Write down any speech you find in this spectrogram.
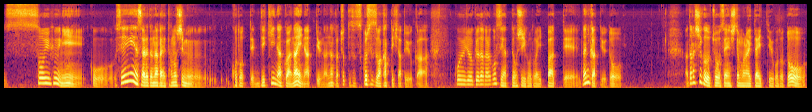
そういうふうに、こう、制限された中で楽しむことってできなくはないなっていうのは、なんかちょっと少しずつ分かってきたというか、こういう状況だからこそやってほしいことがいっぱいあって、何かっていうと、新しいことを挑戦してもらいたいっていうことと、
